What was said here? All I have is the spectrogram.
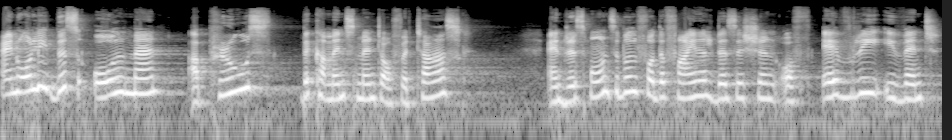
And only this old man approves the commencement of a task and responsible for the final decision of every event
